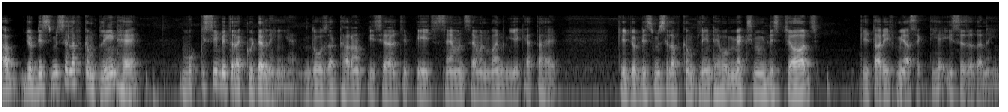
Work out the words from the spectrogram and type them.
अब जो डिसमिसल ऑफ़ कंप्लेंट है वो किसी भी तरह क्विटल नहीं है। 2018 पीसीआरजी पेज 771 ये कहता है कि जो डिसमिसल ऑफ़ कंप्लेंट है, वो मैक्सिमम डिस्चार्ज की तारीफ़ में आ सकती है, इससे ज़्यादा नहीं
